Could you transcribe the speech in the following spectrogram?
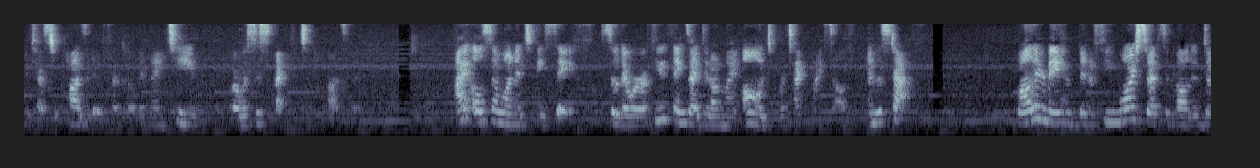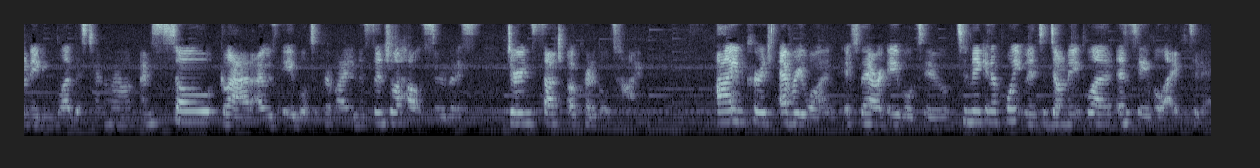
who tested positive for COVID-19 or was suspected to be positive. I also wanted to be safe, so there were a few things I did on my own to protect myself and the staff. While there may have been a few more steps involved in donating blood this time around, I'm so glad I was able to provide an essential health service during such a critical time. I encourage everyone, if they are able to, to make an appointment to donate blood and save a life today.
